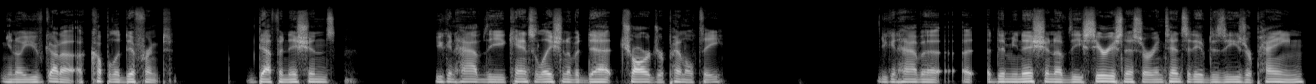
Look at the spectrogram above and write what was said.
you know, you've got a, a couple of different definitions. You can have the cancellation of a debt, charge, or penalty. You can have a, a, a, diminution of the seriousness or intensity of disease or pain.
